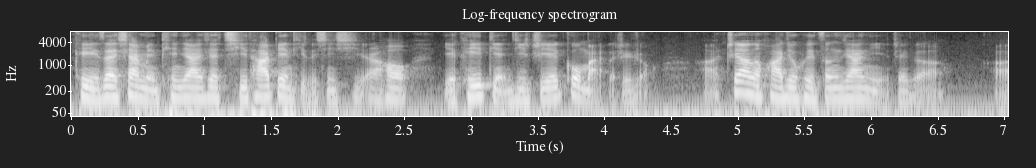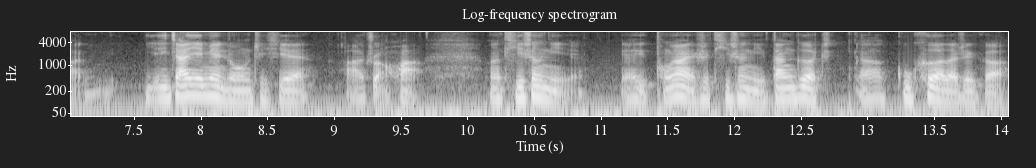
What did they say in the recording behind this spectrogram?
可以在下面添加一些其他变体的信息，然后也可以点击直接购买的这种，啊，这样的话就会增加你这个啊一加页面中这些啊转化，能提升你，呃，同样也是提升你单个呃顾客的这个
